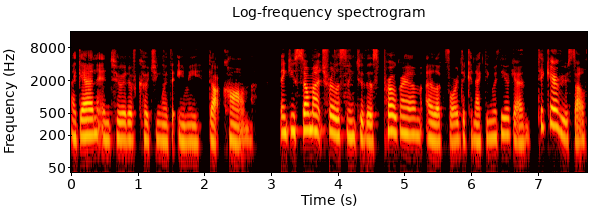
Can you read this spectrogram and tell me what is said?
Again, intuitivecoachingwithamy.com. Thank you so much for listening to this program. I look forward to connecting with you again. Take care of yourself.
